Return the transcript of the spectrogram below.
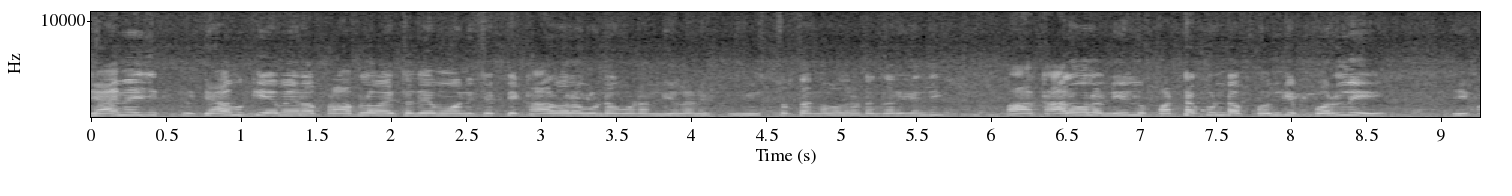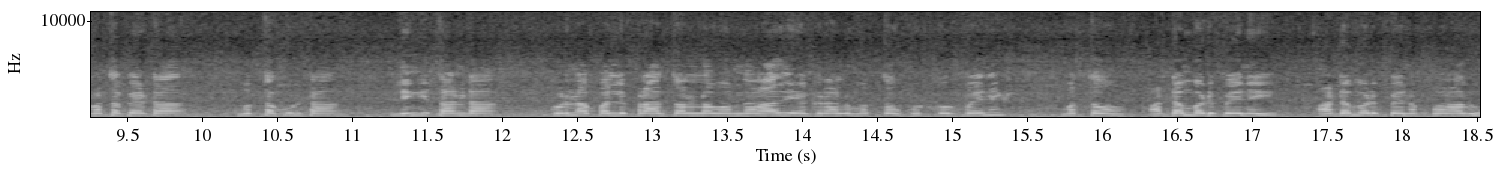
డ్యామేజ్ డ్యామ్కి ఏమైనా ప్రాబ్లం అవుతుందేమో అని చెప్పి కాలువల గుండా కూడా నీళ్ళని విస్తృతంగా వదలడం జరిగింది. ఆ కాలువల నీళ్ళు పట్టకుండా పొంగి పొర్లి ఈ కొత్తపేట ముత్తకుంట లింగితండ కుర్నపల్లి ప్రాంతాల్లో వందలాది ఎకరాలు మొత్తం కొట్టుకొని పోయినాయి మొత్తం అడ్డం పడిపోయినాయి. అడ్డం పడిపోయిన పొలాలు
